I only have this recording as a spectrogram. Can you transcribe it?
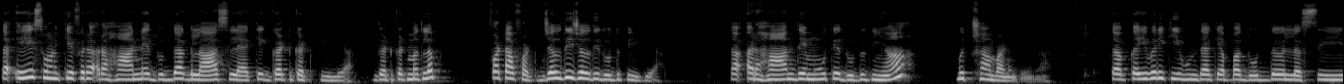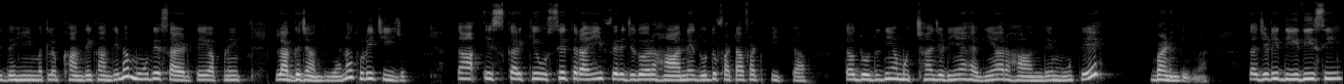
ਤਾਂ ਇਹ ਸੁਣ ਕੇ ਫਿਰ ਰਹਾਨ ਨੇ ਦੁੱਧ ਦਾ ਗਲਾਸ ਲੈ ਕੇ ਗਟ-ਗਟ ਪੀ ਲਿਆ। ਗਟ-ਗਟ ਮਤਲਬ ਫਟਾਫਟ, ਜਲਦੀ ਜਲਦੀ ਦੁੱਧ ਪੀ ਗਿਆ। ਤਾਂ ਅਰਹਾਨ ਦੇ ਮੂੰਹ ਤੇ ਦੁੱਧ ਦੀਆਂ ਮੁੱਛਾਂ ਬਣ ਗਈਆਂ। ਤਾਂ ਕਈ ਵਾਰੀ ਕੀ ਹੁੰਦਾ ਕਿ ਆਪਾਂ ਦੁੱਧ, ਲੱਸੀ, ਦਹੀਂ ਮਤਲਬ ਖਾਂਦੇ ਖਾਂਦੇ ਨਾ ਮੂੰਹ ਦੇ ਸਾਈਡ ਤੇ ਆਪਣੇ ਲੱਗ ਜਾਂਦੀ ਹੈ ਨਾ ਥੋੜੀ ਚੀਜ਼। ਤਾਂ ਇਸ ਕਰਕੇ ਉਸੇ ਤਰ੍ਹਾਂ ਹੀ ਫਿਰ ਜਦੋਂ ਅਰਹਾਨ ਨੇ ਦੁੱਧ ਫਟਾਫਟ ਪੀਤਾ, ਤਾਂ ਦੁੱਧ ਦੀਆਂ ਮੁੱਛਾਂ ਜਿਹੜੀਆਂ ਹੈਗੀਆਂ ਅਰਹਾਨ ਦੇ ਮੂੰਹ ਤੇ ਬਣ ਗਈਆਂ। ਤਾਂ ਜਿਹੜੀ ਦੀਦੀ ਸੀ,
